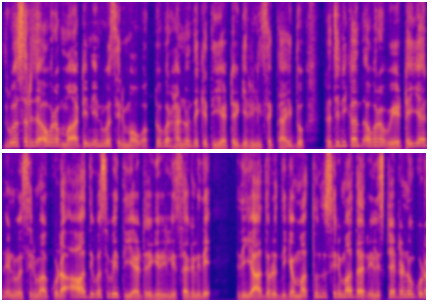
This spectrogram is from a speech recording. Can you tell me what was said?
ಧ್ರುವ ಸರ್ಜಾ ಅವರ ಮಾರ್ಟಿನ್ ಎನ್ನುವ ಸಿನಿಮಾವು ಅಕ್ಟೋಬರ್ ಹನ್ನೊಂದಕ್ಕೆ ಥಿಯೇಟರ್ಗೆ ರಿಲೀಸ್ ಆಗ್ತಾ ಇದ್ದು ರಜನಿಕಾಂತ್ ಅವರ ವೇಟಯ್ಯನ್ ಎನ್ನುವ ಸಿನಿಮಾ ಕೂಡ ಆ ದಿವಸವೇ ಥಿಯೇಟರ್ಗೆ ರಿಲೀಸ್ ಆಗಲಿದೆ ಇದೀಗ ಅದರೊಂದಿಗೆ ಮತ್ತೊಂದು ಸಿನಿಮಾದ ರಿಲೀಸ್ ಡೇಟ್ ಅನ್ನು ಕೂಡ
